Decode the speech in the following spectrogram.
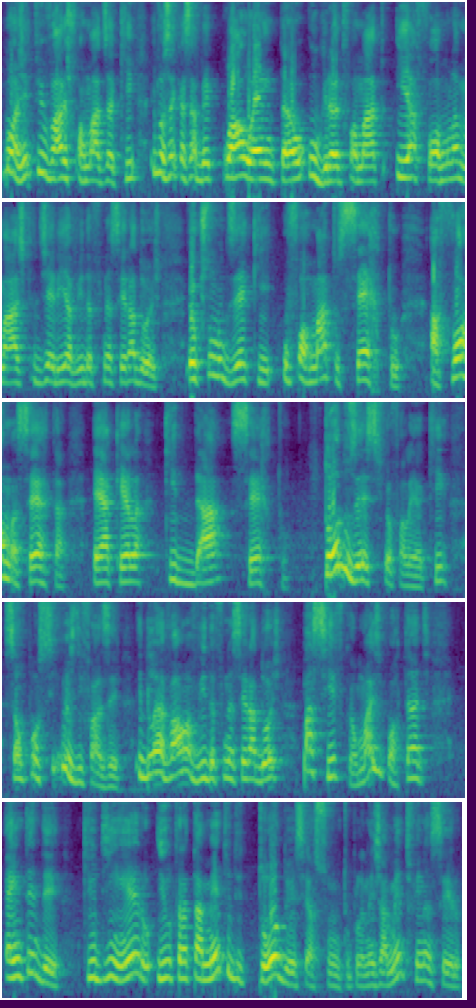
Bom, a gente viu vários formatos aqui e você quer saber qual é então o grande formato e a fórmula mágica de gerir a vida financeira a dois. Eu costumo dizer que o formato certo, a forma certa, é aquela que dá certo. Todos esses que eu falei aqui são possíveis de fazer e de levar uma vida financeira a dois pacífica. O mais importante é entender que o dinheiro e o tratamento de todo esse assunto, o planejamento financeiro,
